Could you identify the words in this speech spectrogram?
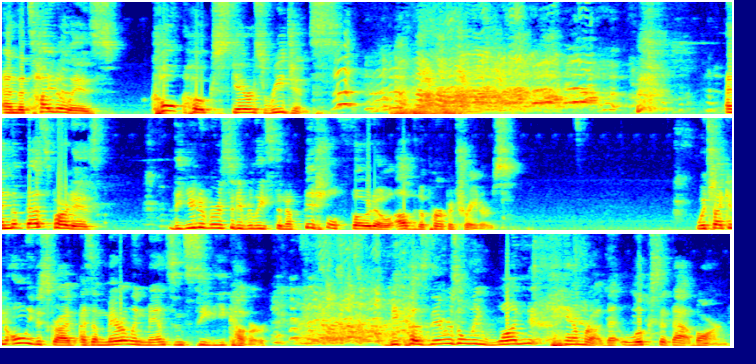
And the title is Cult Hoax Scares Regents. And the best part is, the university released an official photo of the perpetrators, which I can only describe as a Marilyn Manson CD cover. because there is only one camera that looks at that barn.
